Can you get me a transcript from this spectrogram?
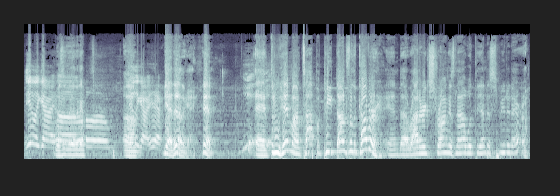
The other guy. Was it the other guy? Um, the Um, other guy, yeah. Yeah, the other guy. Him. And threw him on top of Pete Dunne for the cover. And uh, Roderick Strong is now with the Undisputed Era.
